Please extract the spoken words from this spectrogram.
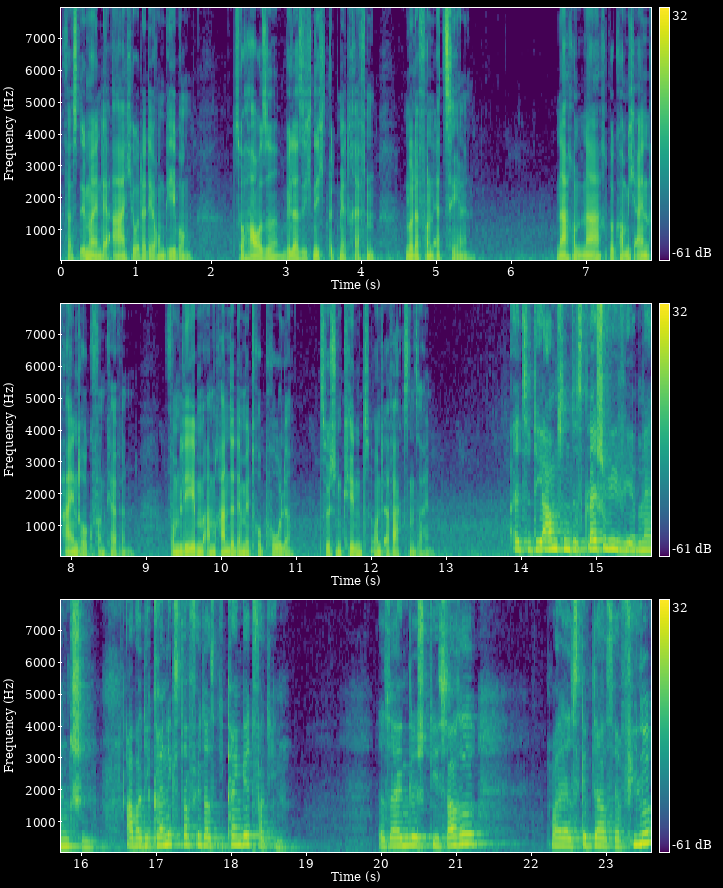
fast immer in der Arche oder der Umgebung. Zu Hause will er sich nicht mit mir treffen, nur davon erzählen. Nach und nach bekomme ich einen Eindruck von Kevin, vom Leben am Rande der Metropole, zwischen Kind und Erwachsensein. Also die Armen sind das gleiche wie wir Menschen, aber die können nichts dafür, dass die kein Geld verdienen. Das ist eigentlich die Sache, weil es gibt ja sehr viele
